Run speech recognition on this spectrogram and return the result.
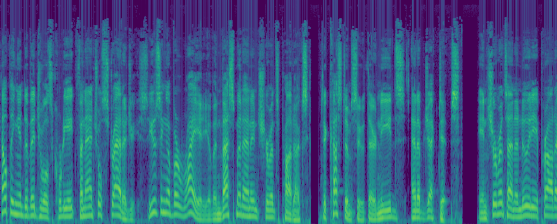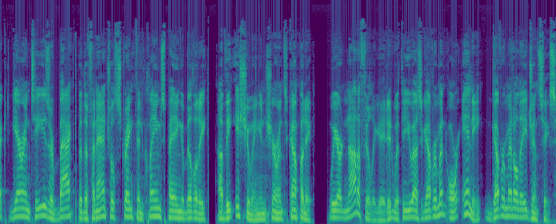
helping individuals create financial strategies using a variety of investment and insurance products to custom suit their needs and objectives. Insurance and annuity product guarantees are backed by the financial strength and claims paying ability of the issuing insurance company. We are not affiliated with the U.S. government or any governmental agencies.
